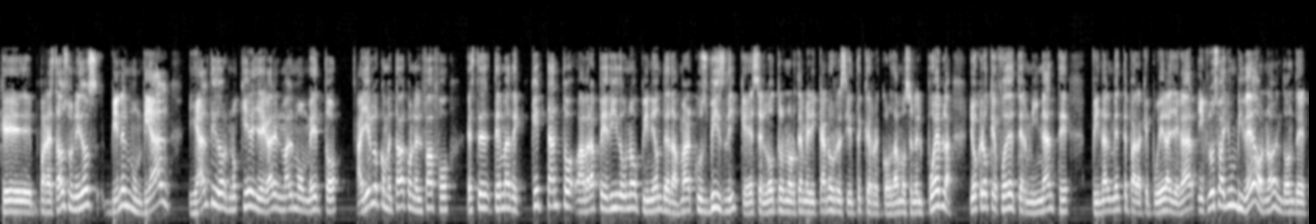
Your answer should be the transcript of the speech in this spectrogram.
que para Estados Unidos viene el Mundial y Altidor no quiere llegar en mal momento Ayer lo comentaba con el Fafo, este tema de qué tanto habrá pedido una opinión de Damarcus Beasley, que es el otro norteamericano reciente que recordamos en el Puebla. Yo creo que fue determinante finalmente para que pudiera llegar. Incluso hay un video, ¿no? En donde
